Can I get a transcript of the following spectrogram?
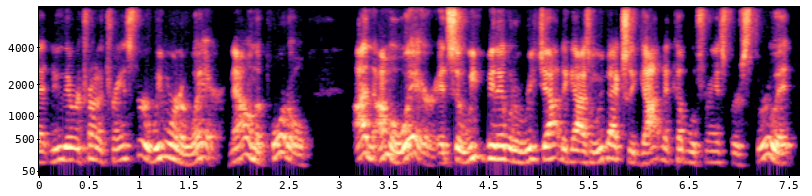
that knew they were trying to transfer, we weren't aware. Now in the portal, I, I'm aware. And so we've been able to reach out to guys, and we've actually gotten a couple of transfers through it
